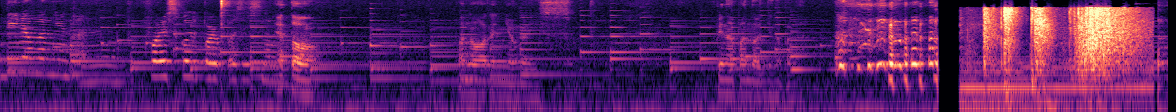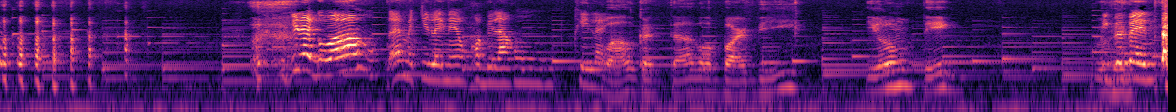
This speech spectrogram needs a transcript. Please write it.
Hindi naman yun ano, for school purposes naman. Ito. Panoorin nyo guys. Pinapanood nyo na pala. kabila kong kilay. Wow, ganda. Mga Barbie. Yung tig. Igbebenta.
